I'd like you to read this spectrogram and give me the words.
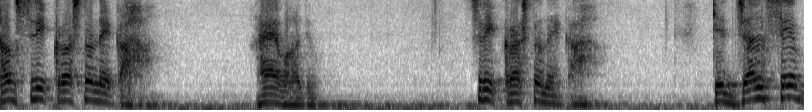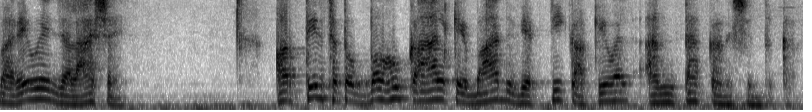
तब श्री कृष्ण ने कहा, है भाजू। श्री कृष्ण ने कहा कि जल से भरे हुए जलाशय और तीर्थ तो बहुकाल के बाद व्यक्ति का केवल अंतकरण सिद्ध कर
